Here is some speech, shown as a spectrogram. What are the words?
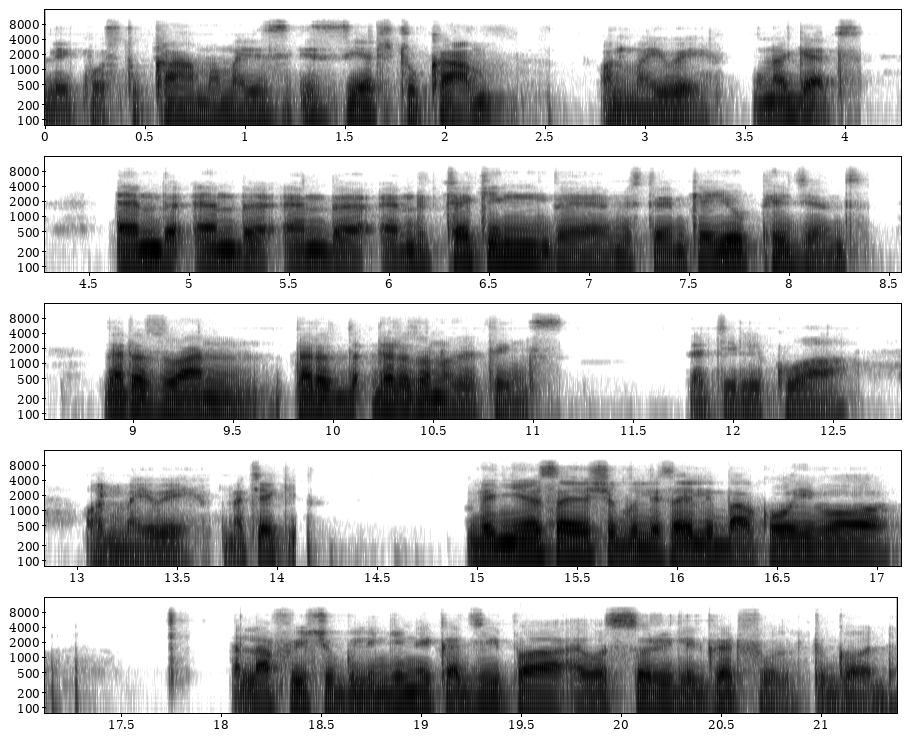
like was to come ama is, is yet to come on my way. Una get. And and and and taking the mr mku pigeons that was one that was, that was one of the things that ilikuwa on my way. Nacheki venyewe sa hiyo shughuli sa ilibako hivo alafu hii shughuli ingine ikajipa i was so really grateful to god.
